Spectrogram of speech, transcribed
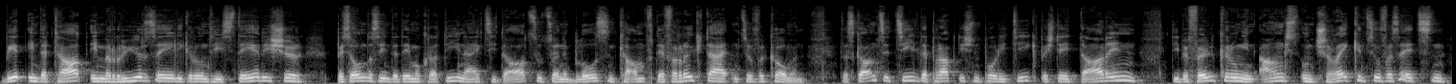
wird in der Tat immer rührseliger und hysterischer. Besonders in der Demokratie neigt sie dazu, zu einem bloßen Kampf der Verrücktheiten zu verkommen. Das ganze Ziel der praktischen Politik besteht darin, die Bevölkerung in Angst und Schrecken zu versetzen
